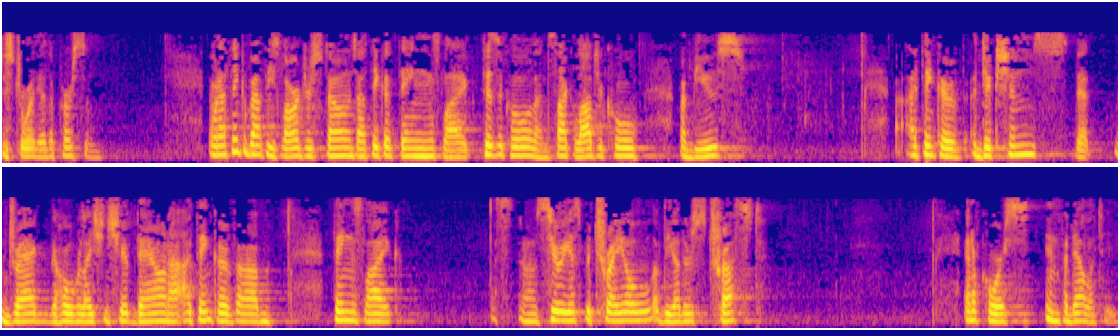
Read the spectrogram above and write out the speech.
destroy the other person. And when I think about these larger stones, I think of things like physical and psychological abuse. I think of addictions that drag the whole relationship down. I think of um, things like uh, serious betrayal of the other's trust. And of course, infidelity.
